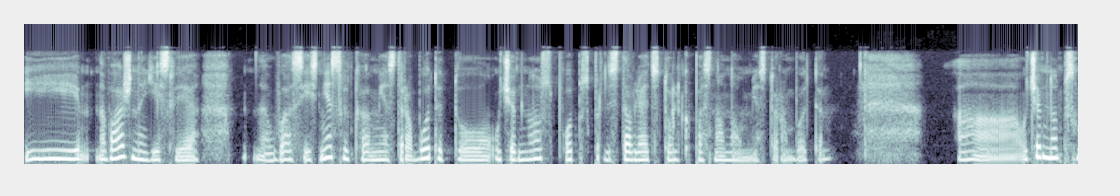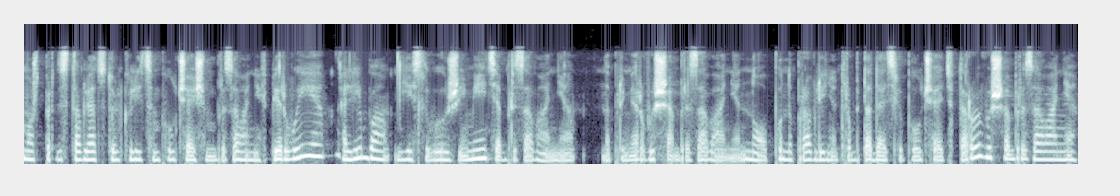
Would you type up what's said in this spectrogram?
И важно, если у вас есть несколько мест работы, то учебный отпуск предоставляется только по основному месту работы. А, учебный отпуск может предоставляться только лицам, получающим образование впервые, либо если вы уже имеете образование, например, высшее образование, но по направлению от работодателя получаете второе высшее образование,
